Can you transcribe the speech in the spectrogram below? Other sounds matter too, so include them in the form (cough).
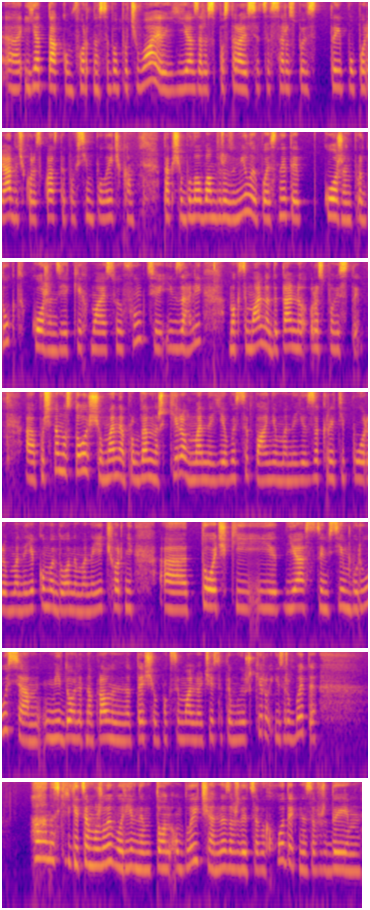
Е, І я так комфортно себе почуваю. Я зараз постараюся це все розповісти по порядочку, розкласти по всім поличкам, так щоб було вам зрозуміло і пояснити кожен продукт, кожен з яких має свою функцію, і взагалі максимально детально розповісти. Почнемо з того, що в мене проблемна шкіра, в мене є висипання, в мене є закриті пори, в мене є комедони, в мене є чорні е, точки, і я з цим всім борюся. Мій догляд направлений на те, щоб максимально очистити мою шкіру і зробити. А, наскільки це можливо, рівним тон обличчя. Не завжди це виходить, не завжди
